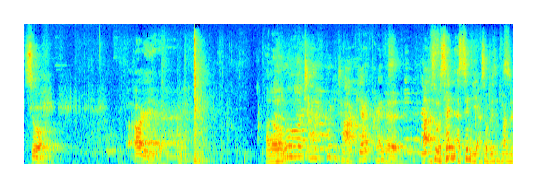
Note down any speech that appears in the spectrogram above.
So. Oh, ja, ja. Hallo. Hallo, Tag, guten Tag, Gerd Brendel. Ach so, Cindy, äh, Cindy. Ach so, wir sind von.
